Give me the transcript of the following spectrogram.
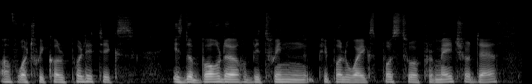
of what we call politics is the border between people who are exposed to a premature death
